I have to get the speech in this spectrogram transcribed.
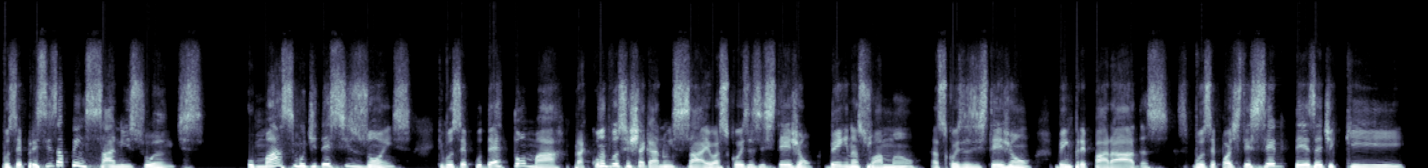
Você precisa pensar nisso antes. O máximo de decisões que você puder tomar para quando você chegar no ensaio, as coisas estejam bem na sua mão, as coisas estejam bem preparadas. Você pode ter certeza de que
